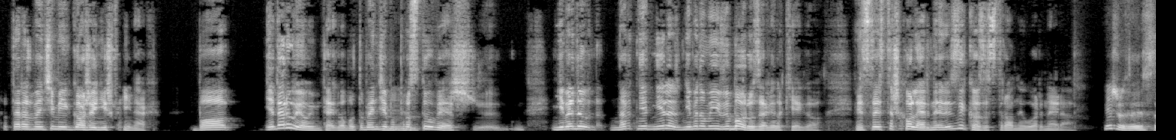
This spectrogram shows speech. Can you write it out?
To teraz będziecie mieli gorzej niż w Chinach. Bo nie darują im tego, bo to będzie hmm. po prostu, wiesz, nie będą, nawet nie, nie, nie będą mieli wyboru za wielkiego. Więc to jest też cholerne ryzyko ze strony Warnera. Wiesz, to jest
